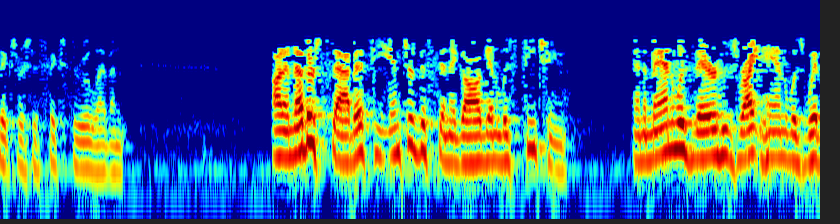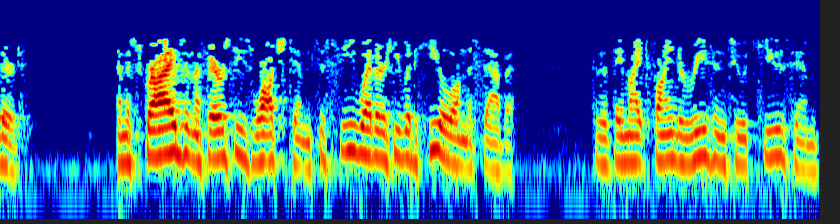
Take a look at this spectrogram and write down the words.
6, verses 6 through 11. On another Sabbath, he entered the synagogue and was teaching. And a man was there whose right hand was withered. And the scribes and the Pharisees watched him to see whether he would heal on the Sabbath, so that they might find a reason to accuse him.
